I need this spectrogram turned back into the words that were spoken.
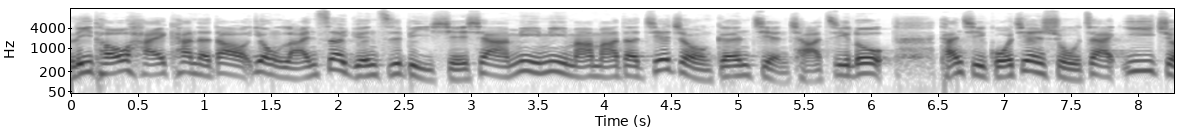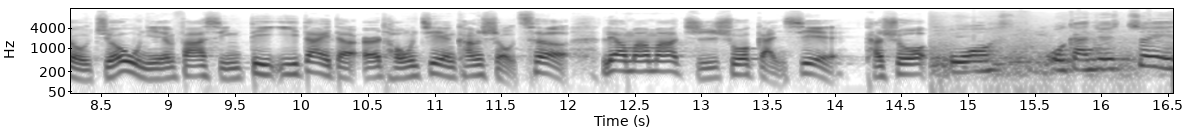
里头还看得到用蓝色圆珠笔写下密密麻麻的接种跟检查记录。谈起国健署在一九九五年发行第一代的儿童健康手册，廖妈妈直说感谢。他说：“我我感觉最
